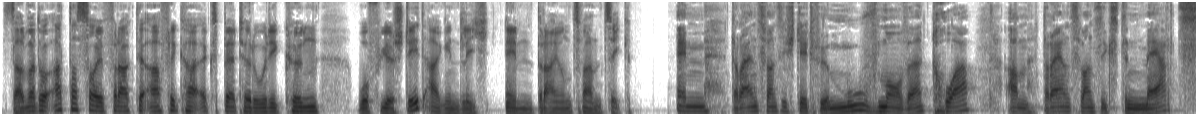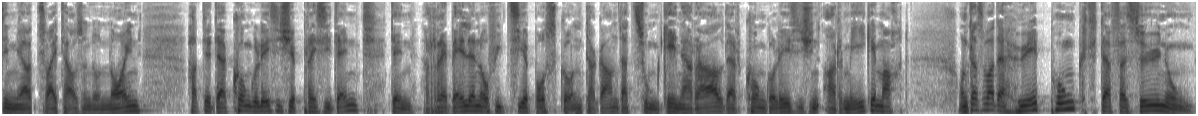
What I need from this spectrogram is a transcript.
Salvador Atasoy fragte Afrika-Experte Rudi Küng, Wofür steht eigentlich M23? M23 steht für Mouvement 23. Am 23. März im Jahr 2009 hatte der kongolesische Präsident den Rebellenoffizier Bosco Ntaganda zum General der kongolesischen Armee gemacht. Und das war der Höhepunkt der Versöhnung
